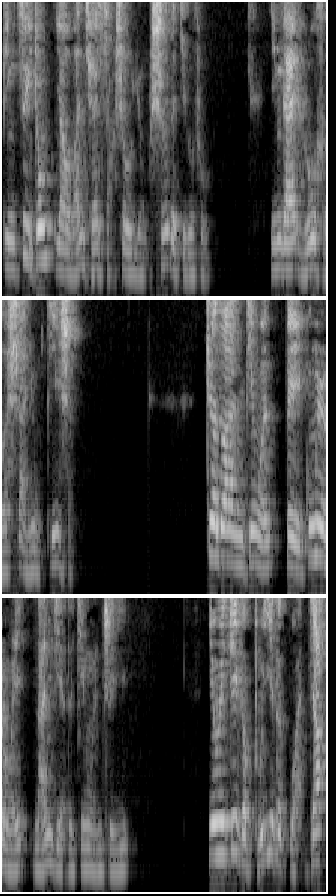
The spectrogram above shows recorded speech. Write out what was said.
并最终要完全享受永生的基督徒应该如何善用今生。这段经文被公认为难解的经文之一，因为这个不义的管家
